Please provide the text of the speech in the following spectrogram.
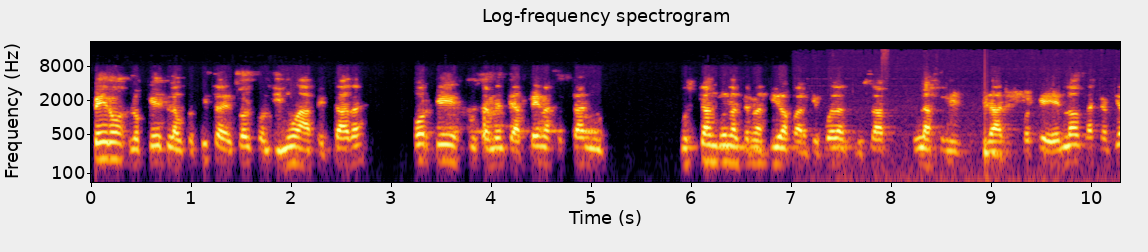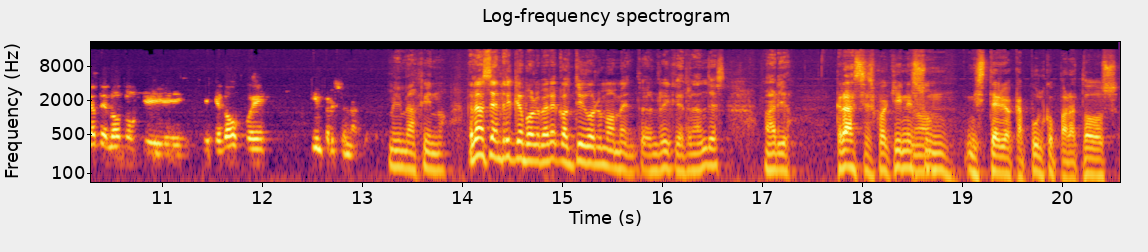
Pero lo que es la autopista del Sol continúa afectada porque justamente apenas están buscando una alternativa para que puedan cruzar las unidades, porque la cantidad de lodo que, que quedó fue impresionante. Me imagino. Gracias, Enrique. Volveré contigo en un momento. Enrique Hernández, Mario. Gracias, Joaquín. Es un misterio Acapulco para todos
